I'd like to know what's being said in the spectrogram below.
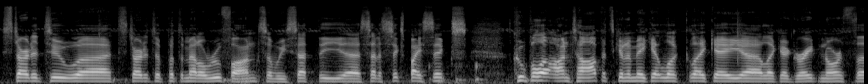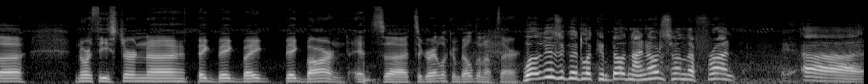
started to started to put the metal roof on. So we set the set a six by six cupola on top. It's gonna make it look like a like a great north. Northeastern, uh, big, big, big, big barn. It's uh, it's a great looking building up there. Well, it is a good-looking building. I noticed on the front. Uh,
